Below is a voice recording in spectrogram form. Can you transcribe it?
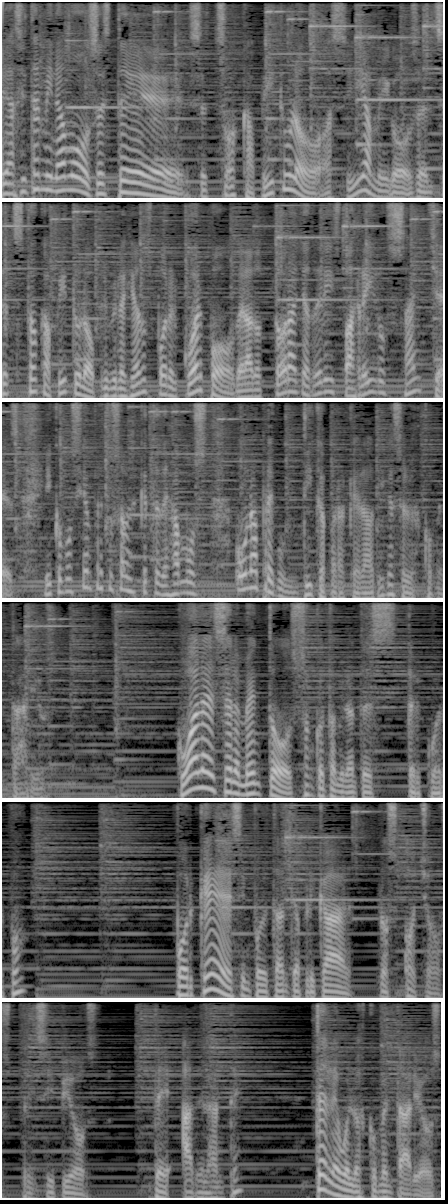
Y así terminamos este sexto capítulo. Así, amigos, el sexto capítulo, privilegiados por el cuerpo, de la doctora Yaderis Barreiro Sánchez. Y como siempre, tú sabes que te dejamos una preguntita para que la digas en los comentarios. ¿Cuáles elementos son contaminantes del cuerpo? ¿Por qué es importante aplicar los ocho principios de adelante? Te leo en los comentarios.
